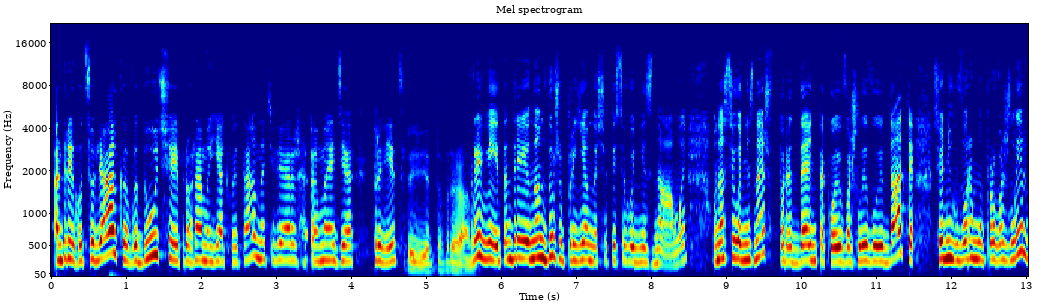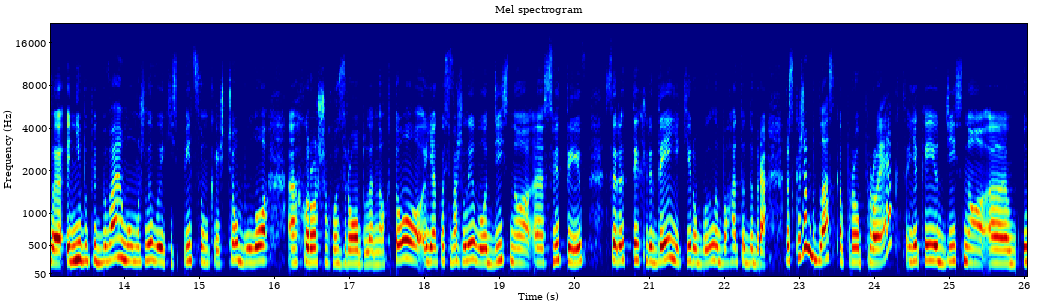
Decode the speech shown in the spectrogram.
Андрій Гоцуляк, ведучий програми Як ви там на TVR Медіа. Привіт. Привіт, добрий ранок. Привіт, Андрію. Нам дуже приємно, що ти сьогодні з нами. У нас сьогодні, знаєш, в переддень такої важливої дати. Сьогодні говоримо про важливе, ніби підбиваємо, можливо, якісь підсумки, що було е, хорошого зроблено, хто якось важливо от, дійсно е, світив серед тих людей, які робили багато добра. Розкажи, будь ласка, про проект, який от дійсно е,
